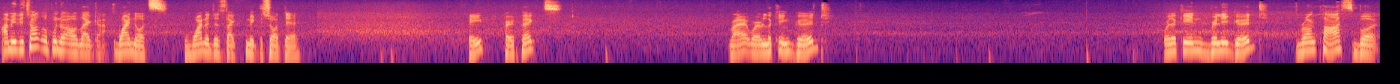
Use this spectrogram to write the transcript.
I mean, the chance opened up, I was like, uh, why not? Why not just, like, make the shot there? Okay, perfect. Right, we're looking good. We're looking really good. Wrong pass, but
